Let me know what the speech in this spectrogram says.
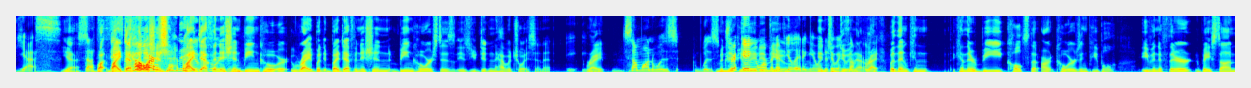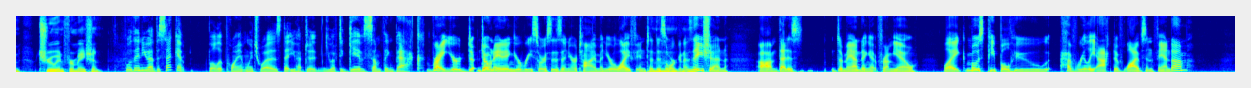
yes Yes, That's- by, by that's the definition, coercion. by Of course. definition, being coer right, but by definition, being coerced is is you didn't have a choice in it, right? someone was was tricking or Manipulated you manipulating you, into, into doing, doing something that, right? But then can can there be cults that aren't coercing people, even if they're based on true information? Well, then you have the second bullet point, which was that you have to you have to give something back. right you're d- donating your resources and your time and your life into this Mhm. organization um, that is demanding it from you like most people who have really active lives in fandom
